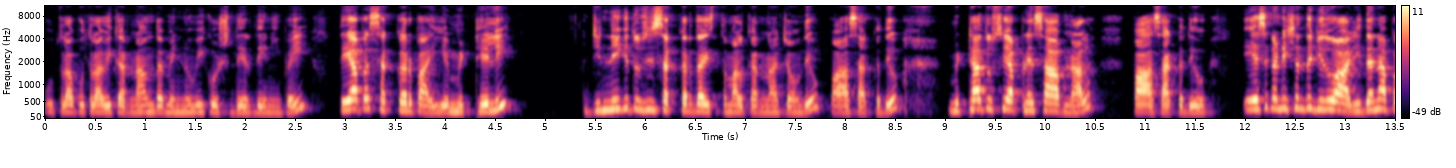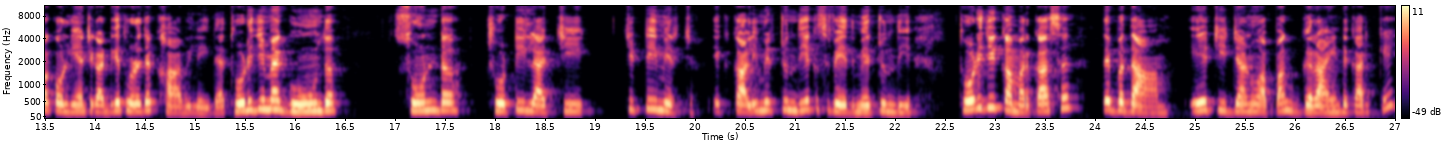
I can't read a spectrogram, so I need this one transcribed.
ਉਤਲਾ ਪੁਤਲਾ ਵੀ ਕਰਨਾ ਹੁੰਦਾ, ਮੈਨੂੰ ਵੀ ਕੁਛ ਦੇਰ ਦੇਣੀ ਪਈ। ਤੇ ਆਪਾਂ ਸ਼ੱਕਰ ਪਾਈ ਹੈ ਮਿੱਠੇ ਲਈ। ਜਿੰਨੀ ਕਿ ਤੁਸੀਂ ਸ਼ੱਕਰ ਦਾ ਇਸਤੇਮਾਲ ਕਰਨਾ ਚਾਹੁੰਦੇ ਹੋ, ਪਾ ਸਕਦੇ ਹੋ। ਮਿੱਠਾ ਤੁਸੀਂ ਆਪਣੇ ਹਿਸਾਬ ਨਾਲ ਪਾ ਸਕਦੇ ਹੋ। ਇਸ ਕੰਡੀਸ਼ਨ ਤੇ ਜਦੋਂ ਆ ਜੀਦਾ ਨਾ, ਆਪਾਂ ਕੌਲੀਆਂ 'ਚ ਕੱਢ ਕੇ ਥੋੜਾ ਜਿਹਾ ਖਾ ਵੀ ਲਈਦਾ। ਥੋੜੀ ਜਿਹੀ ਮੈਂ ਗੂੰਦ, ਸੁੰਡ, ਛੋਟੀ ਇਲਾਚੀ, ਚਿੱਟੀ ਮਿਰਚ, ਇੱਕ ਕਾਲੀ ਮਿਰਚ ਹੁੰਦੀ ਹੈ, ਇੱਕ ਸਫੇਦ ਮਿਰਚ ਹੁੰਦੀ ਹੈ। ਥੋੜੀ ਜਿਹੀ ਕਮਰਕਸ ਤੇ ਬਦਾਮ, ਇਹ ਚੀਜ਼ਾਂ ਨੂੰ ਆਪਾਂ ਗ੍ਰਾਈਂਡ ਕਰਕੇ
